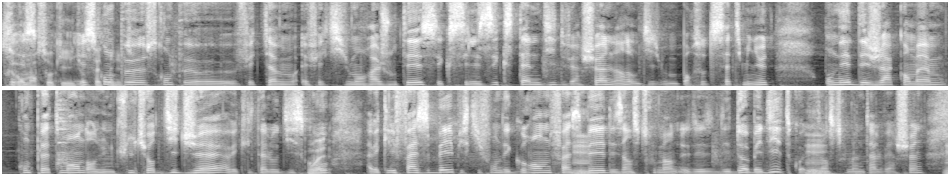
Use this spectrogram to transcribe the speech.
très bon morceau qui dure 7 minutes. Peut, ce qu'on peut effectivement, effectivement rajouter, c'est que c'est les extended versions, hein, on dit un morceau de 7 minutes on est déjà quand même complètement dans une culture DJ avec l'italo disco, avec les phases B puisqu'ils font des grandes phases B, mm. des instruments, des, dub edits quoi, des mm. instrumental versions. Mm.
